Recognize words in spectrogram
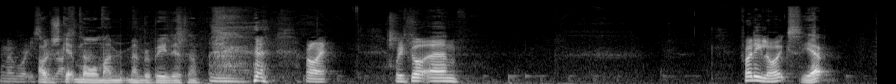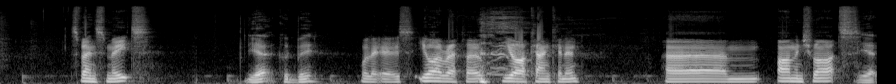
Remember what you said I'll just get last more mem- memorabilia, Tom. time. Right, we've got um, Freddy Loix, Yep. Sven Smeets. Yeah, could be. Well, it is. You are Repo. you are Kankkunen. Um, Armin Schwarz. Yeah.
